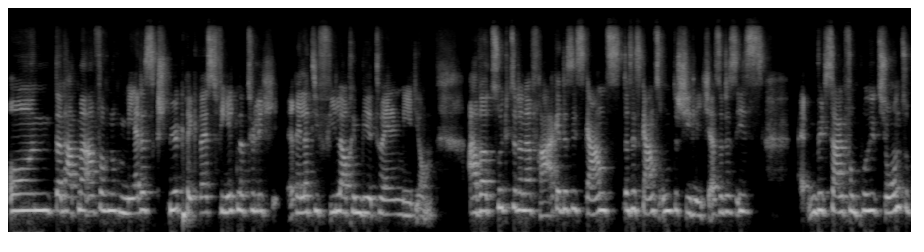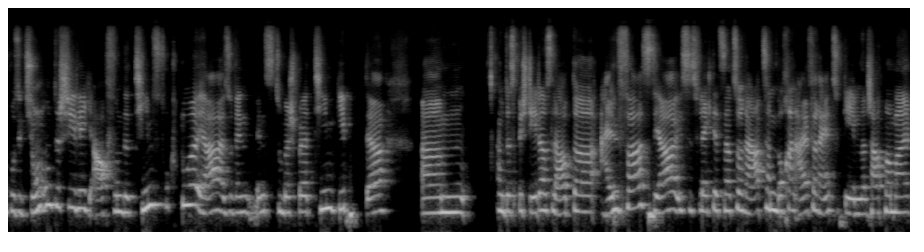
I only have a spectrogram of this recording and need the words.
Und dann hat man einfach noch mehr das Gespür gekriegt, weil es fehlt natürlich relativ viel auch im virtuellen Medium. Aber zurück zu deiner Frage, das ist ganz, das ist ganz unterschiedlich. Also das ist, würde ich sagen, von Position zu Position unterschiedlich, auch von der Teamstruktur. Ja, also wenn wenn es zum Beispiel ein Team gibt, ja, ähm, und das besteht aus lauter Alphas, ja, ist es vielleicht jetzt nicht so ratsam, noch ein Alpha reinzugeben. Dann schaut man mal,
